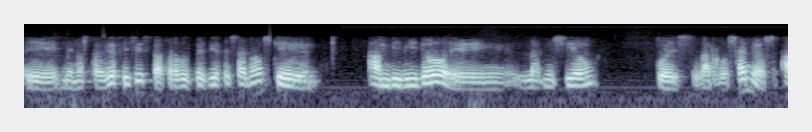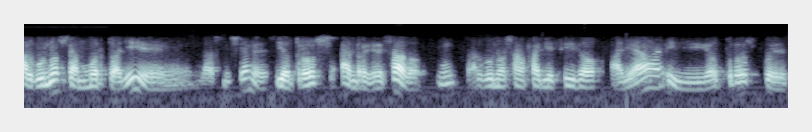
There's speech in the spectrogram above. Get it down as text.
eh, de nuestra diócesis, sacerdotes diocesanos, que han vivido eh, la misión pues largos años. Algunos se han muerto allí en las misiones y otros han regresado. Algunos han fallecido allá y otros pues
